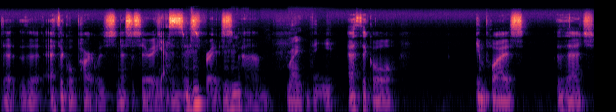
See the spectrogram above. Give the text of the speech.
that the ethical part was necessary Yes. in this mm-hmm. phrase. Um, right. the ethical implies that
